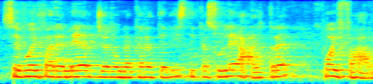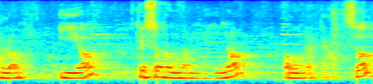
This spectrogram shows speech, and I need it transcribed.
Se vuoi far emergere una caratteristica sulle altre, puoi farlo. Io, che sono un bambino o un ragazzo,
